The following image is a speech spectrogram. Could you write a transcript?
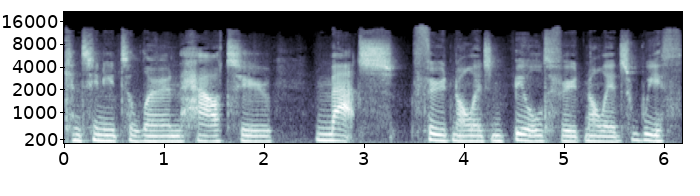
continued to learn how to match food knowledge and build food knowledge with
